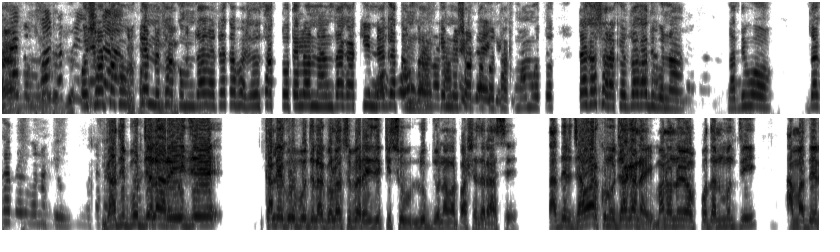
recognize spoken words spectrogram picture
হ্যাঁ? ওই শর্ত কেমনে থাকুম? জায়গা টাকা পয়সা থাকতো তাহলে জায়গা কিনে গেতাম গা। কেমনে শর্ত থাকুম? আমাকে তো টাকা ছাড়া কেউ জায়গা দিব না। না দিব জায়গা দেবো না কেউ। গাজীপুর জেলার এই যে কালিয়াকুর উপজেলার গলাচিপার এই যে কিছু লোকজন আমার পাশে যারা আছে তাদের যাওয়ার কোনো জায়গা নাই। মাননীয় প্রধানমন্ত্রী, আমাদের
